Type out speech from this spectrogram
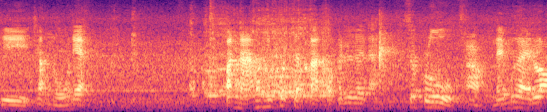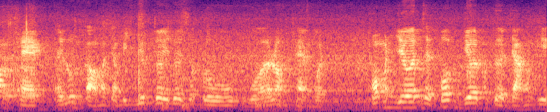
ที่ช่างหนูเนี่ย ปัญหามันก็จะตัดออกไปเลยนะสกรูอ้าวในเมื่อไอ้ร่องแขกไอ้รุ่นเก่ามันจะไปยึดด้วยด้วยสกรูหัวร่องแขกหมดพอมันเยินเสร็จปุ๊บเยินมันเกิดจากบางที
